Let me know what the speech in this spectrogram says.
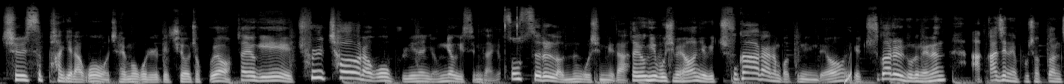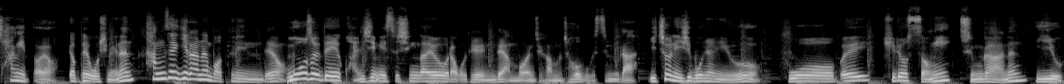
실습학이라고 제목을 이렇게 지어줬고요. 자, 여기 출처라고 불리는 영역이 있습니다. 소스를 넣는 곳입니다. 자, 여기 보시면 여기 추가라는 버튼인데요. 이게 추가를 누르면은 아까 전에 보셨던 창이 떠요. 옆에 보시면은 탐색이라는 버튼이 있는데요. 무엇에 대해 관심 있으신가요? 라고 되어 있는데 한번 제가 한번 적어보겠습니다. 2025년 이후 부업의 필요성이 증가하는 이유.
